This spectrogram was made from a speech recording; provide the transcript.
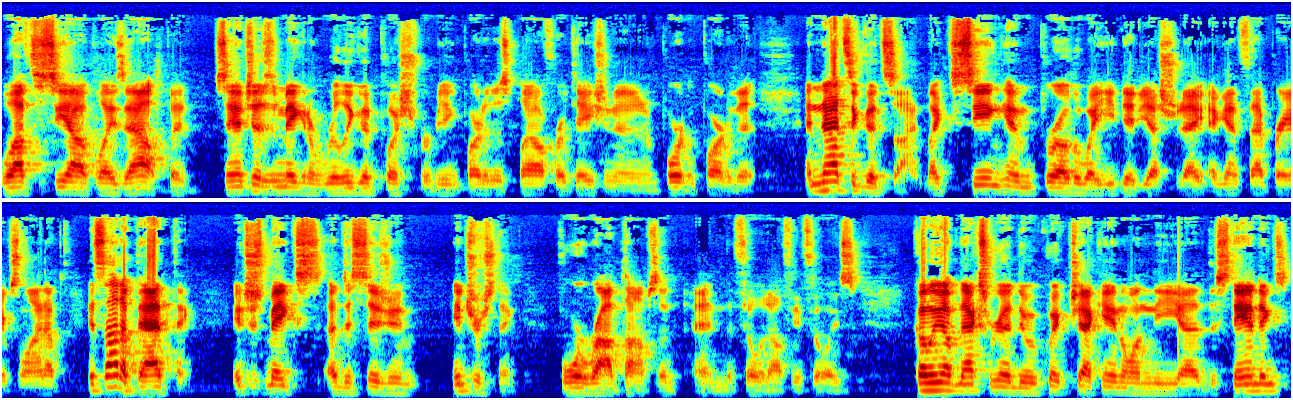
We'll have to see how it plays out. But Sanchez is making a really good push for being part of this playoff rotation and an important part of it. And that's a good sign. Like seeing him throw the way he did yesterday against that Braves lineup, it's not a bad thing. It just makes a decision interesting for Rob Thomson and the Philadelphia Phillies. Coming up next, we're going to do a quick check in on the uh, the standings,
